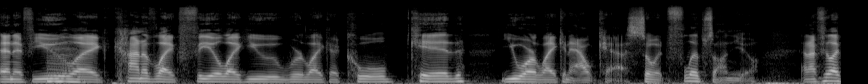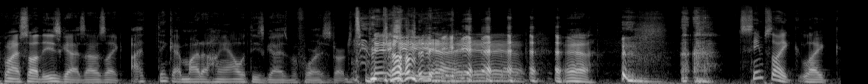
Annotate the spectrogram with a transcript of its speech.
And if you like kind of like feel like you were like a cool kid, you are like an outcast. So it flips on you. And I feel like when I saw these guys, I was like, I think I might have hung out with these guys before I started doing comedy. yeah, yeah, yeah, yeah. seems like like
